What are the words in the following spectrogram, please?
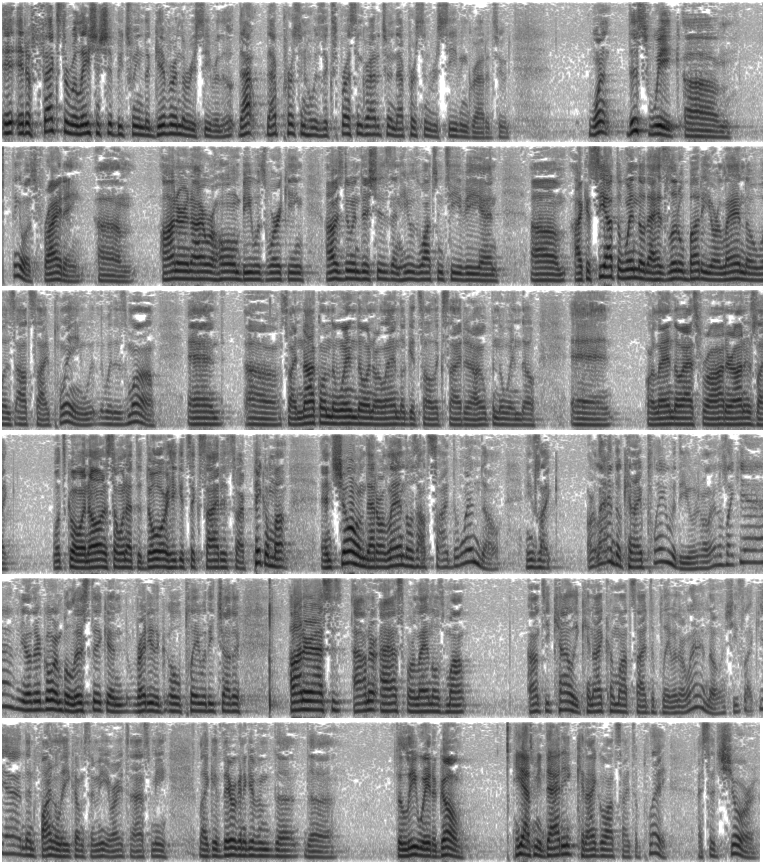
it, it, affects the relationship between the giver and the receiver. That, that person who is expressing gratitude and that person receiving gratitude. One, this week, um, I think it was Friday, um, Honor and I were home. B was working. I was doing dishes and he was watching TV. And um, I could see out the window that his little buddy Orlando was outside playing with, with his mom. And uh, so I knock on the window and Orlando gets all excited. I open the window and Orlando asks for Honor. Honor's like, what's going on. Someone at the door, he gets excited. So I pick him up and show him that Orlando's outside the window. And he's like, Orlando, can I play with you? And Orlando's like, yeah. You know, they're going ballistic and ready to go play with each other. Honor asks, Honor asks Orlando's mom, Auntie Callie, can I come outside to play with Orlando? And she's like, yeah. And then finally he comes to me, right, to ask me, like, if they were going to give him the, the, the leeway to go. He asked me, Daddy, can I go outside to play? I said, sure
